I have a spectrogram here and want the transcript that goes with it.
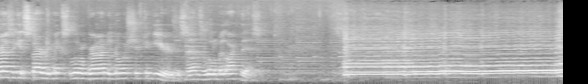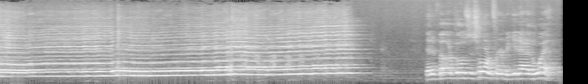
Tries to get started, he makes a little grinding noise shifting gears. It sounds a little bit like this. Then a fella blows his horn for him to get out of the way.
